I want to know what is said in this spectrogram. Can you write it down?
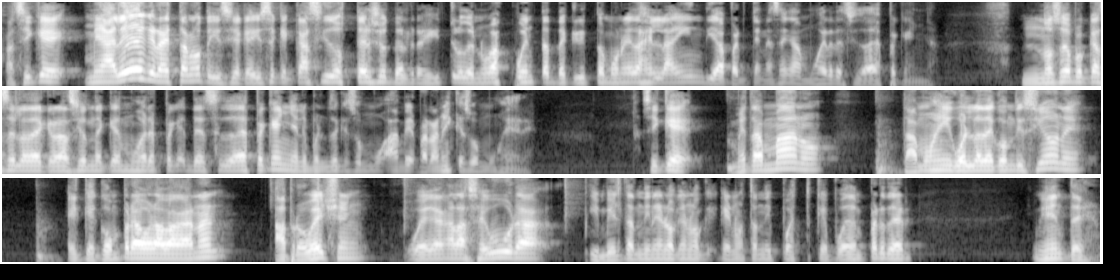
Así que me alegra esta noticia que dice que casi dos tercios del registro de nuevas cuentas de criptomonedas en la India pertenecen a mujeres de ciudades pequeñas. No sé por qué hacer la declaración de que es mujeres de ciudades pequeñas, ni que son, para mí es que son mujeres. Así que metan mano, estamos en igualdad de condiciones. El que compra ahora va a ganar. Aprovechen, juegan a la segura, inviertan dinero que no, que no están dispuestos, que pueden perder. Mi gente,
